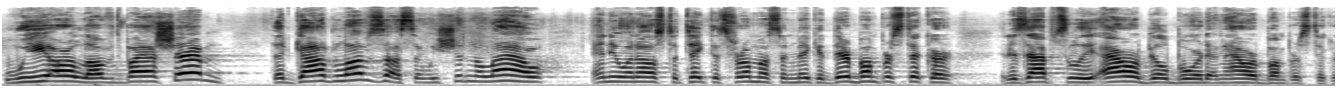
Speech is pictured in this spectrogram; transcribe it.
we are loved by Hashem, that God loves us, and we shouldn't allow anyone else to take this from us and make it their bumper sticker. It is absolutely our billboard and our bumper sticker.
